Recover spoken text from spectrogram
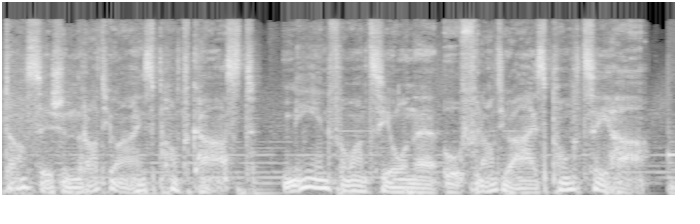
Das ist ein Radio 1 Podcast. Mehr Informationen auf radio1.ch.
